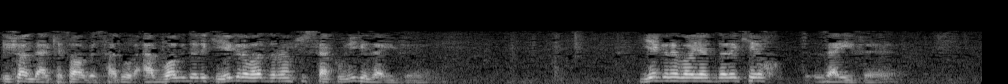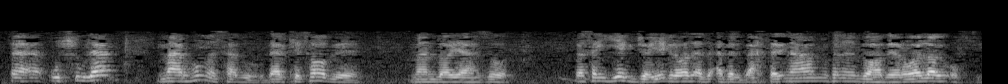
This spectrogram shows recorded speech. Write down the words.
ایشان در کتاب صدوق ابوابی داره که یک روایت دارم تو سکونی که ضعیفه. یک روایت داره که ضعیفه. و اصولا مرحوم صدوق در کتاب من لا یحضر مثلا یک جا یک روایت از ابل بختری نقل می‌کنه به هده روایت لا افتی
